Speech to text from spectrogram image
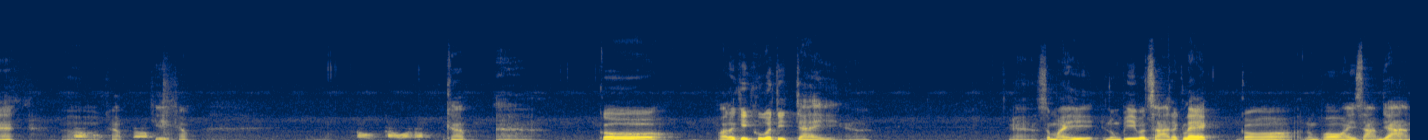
ฮะอ๋อครับโอเคครับเขาเขาอะครับครับอ่าก็ภารกิจคู่กับจิตใจนะอ่าสมัยหลวงพี่ภาษาแรกๆ ก็หลวงพ่อให้สามอย่าง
